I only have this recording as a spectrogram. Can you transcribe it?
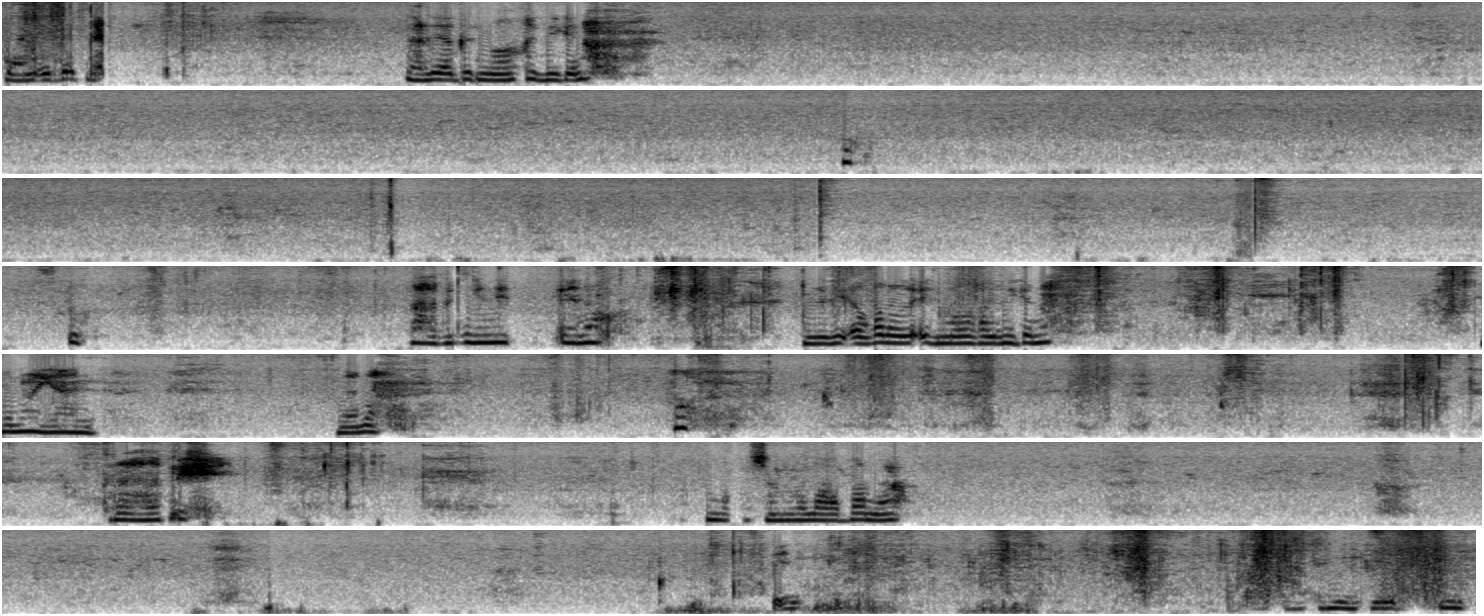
Dali agad. Dali agad mga kaibigan. Grabe init. Ano? Nalian ko ng leeg mga kaibigan. ah. Ano yan? Wala na. Oh. Grabe. Ako ko siyang malaban ha. Pin. Bakit natin yung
